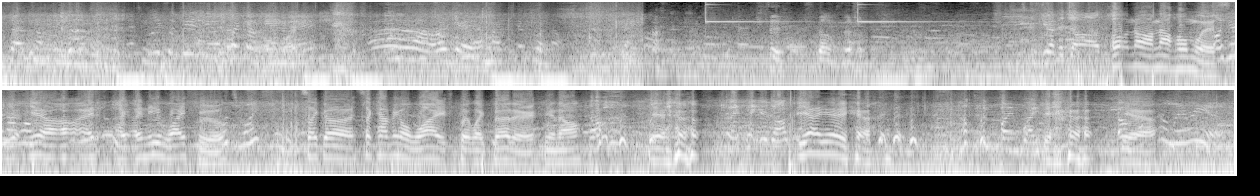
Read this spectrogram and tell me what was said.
Is that something? It's a video, like an anime. Oh, okay. I'm like, this one now. You have a job. Oh no, I'm not homeless. Oh, you're not yeah, Yeah, I, I, I need waifu. What's waifu? It's like a, it's like having a wife, but like better, you know? Yeah. Can I pet your dog? yeah, yeah, yeah. Help him find waifu. Yeah. Oh, yeah. that's hilarious.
